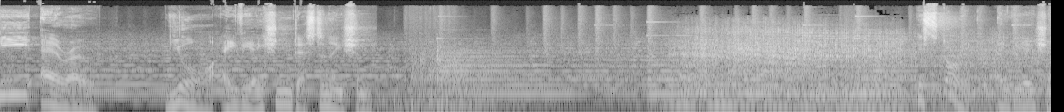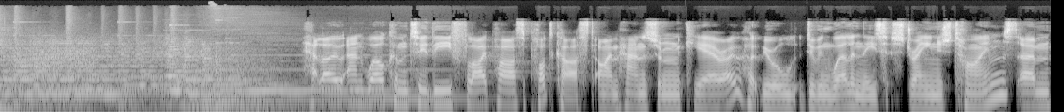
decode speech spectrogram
Key Aero, your aviation destination. Historic aviation. Hello and welcome to the FlyPast podcast. I'm Hans from Key Aero. Hope you're all doing well in these strange times. Um,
